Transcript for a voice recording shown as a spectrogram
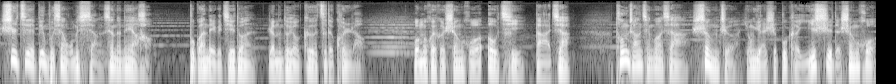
世界并不像我们想象的那样好，不管哪个阶段，人们都有各自的困扰。我们会和生活怄气打架，通常情况下，胜者永远是不可一世的生活，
